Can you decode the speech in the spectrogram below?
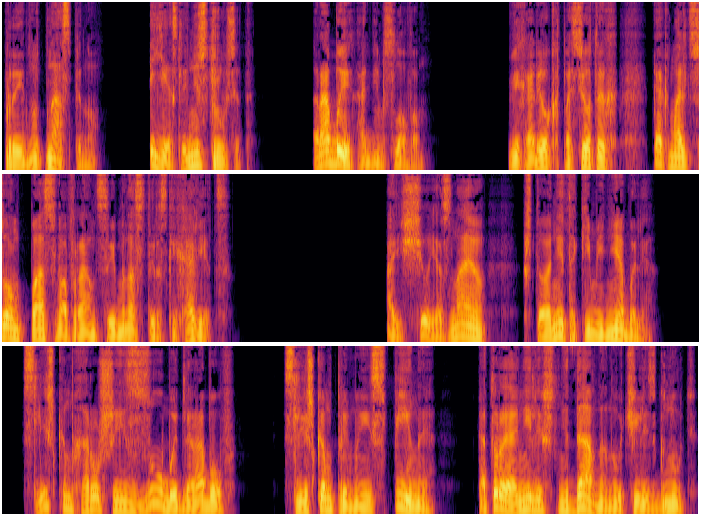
прыгнут на спину, если не струсят. Рабы, одним словом. Вихарек пасет их, как мальцом пас во Франции монастырских овец. А еще я знаю, что они такими не были. Слишком хорошие зубы для рабов, слишком прямые спины, которые они лишь недавно научились гнуть.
